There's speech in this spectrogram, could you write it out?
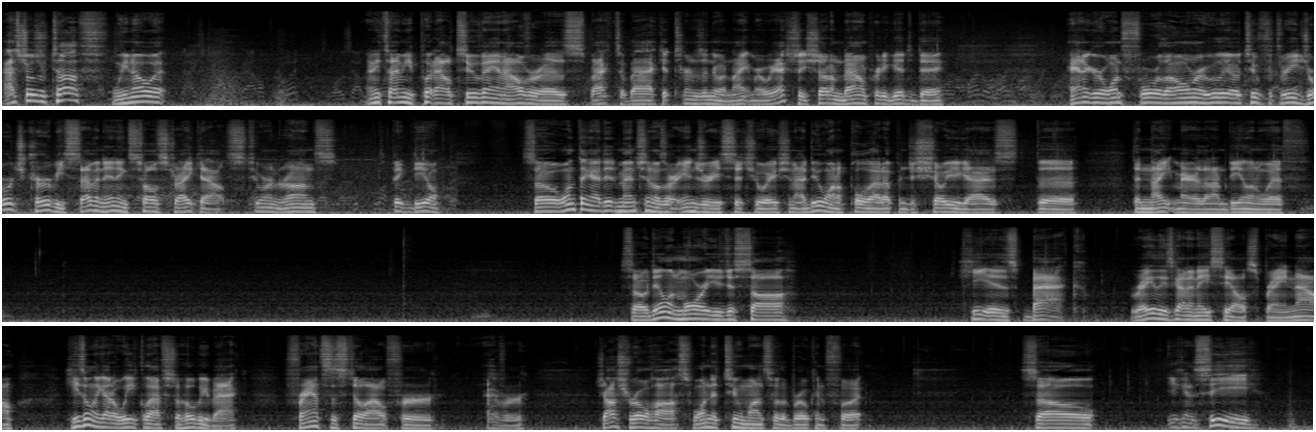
Astros are tough. We know it. Anytime you put Altuve and Alvarez back to back, it turns into a nightmare. We actually shut them down pretty good today. Haniger 1 for 4 with a homer. Julio 2 for 3. George Kirby, 7 innings, 12 strikeouts, 2 earned runs. It's a big deal. So one thing I did mention was our injury situation. I do want to pull that up and just show you guys the the nightmare that I'm dealing with. So Dylan Moore, you just saw, he is back. Raleigh's got an ACL sprain. Now, he's only got a week left, so he'll be back. France is still out for ever. Josh Rojas, one to two months with a broken foot. So, you can see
